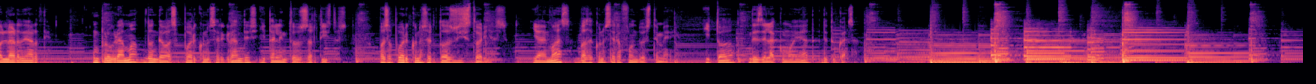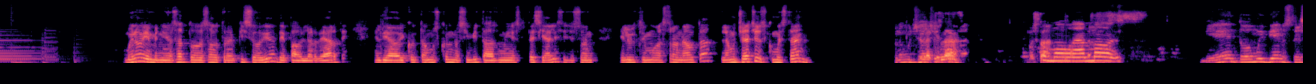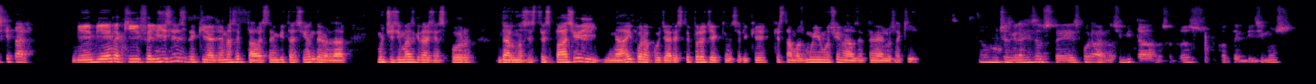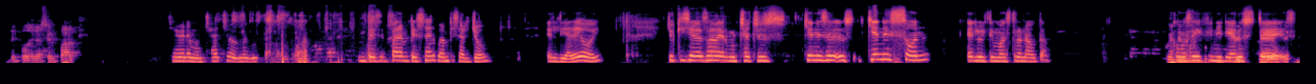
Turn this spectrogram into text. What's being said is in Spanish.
hablar de arte, un programa donde vas a poder conocer grandes y talentosos artistas, vas a poder conocer todas sus historias y además vas a conocer a fondo este medio, y todo desde la comodidad de tu casa. Bueno, bienvenidos a todos a otro episodio de Pa' hablar de arte. El día de hoy contamos con unos invitados muy especiales. Ellos son el último astronauta. Hola muchachos, ¿cómo están? Hola muchachos. ¿Cómo, están? ¿Cómo vamos? Bien, todo muy bien. ¿Ustedes qué tal? Bien, bien, aquí felices de que hayan aceptado esta invitación. De verdad, muchísimas gracias por darnos este espacio y, y nada, y por apoyar este proyecto. En serio que, que estamos muy emocionados de tenerlos aquí. No, muchas gracias a ustedes por habernos invitado. Nosotros contentísimos de poder hacer parte. Chévere, muchachos, me gusta. Para empezar, voy a empezar yo el día de hoy. Yo quisiera saber, muchachos, ¿quiénes, es- quiénes son el último astronauta? ¿Cómo se definirían de ustedes?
